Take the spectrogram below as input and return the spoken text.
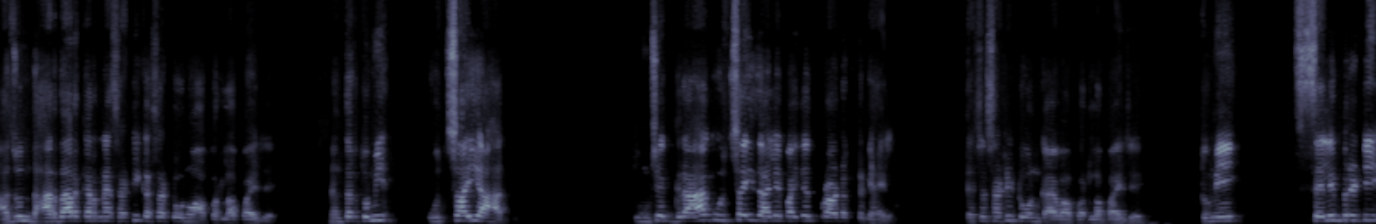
अजून धारदार करण्यासाठी कसा टोन वापरला पाहिजे? नंतर तुम्ही उत्साही आहात. तुमचे ग्राहक उत्साही झाले पाहिजेत प्रॉडक्ट घ्यायला. त्याच्यासाठी टोन काय वापरला पाहिजे? तुम्ही सेलिब्रिटी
